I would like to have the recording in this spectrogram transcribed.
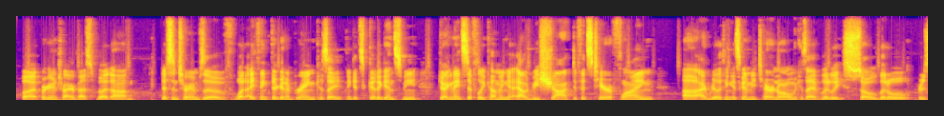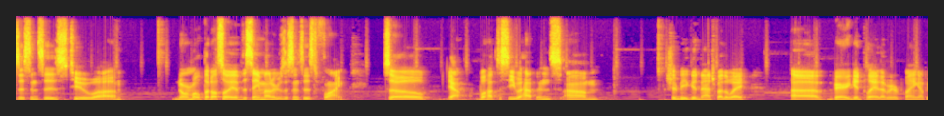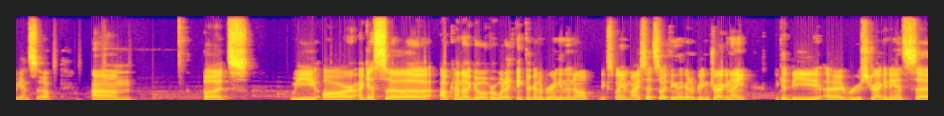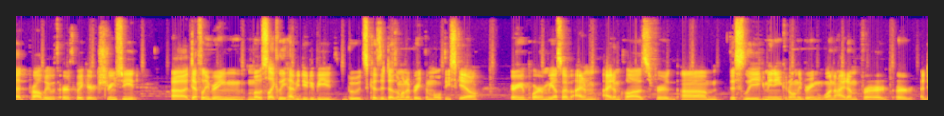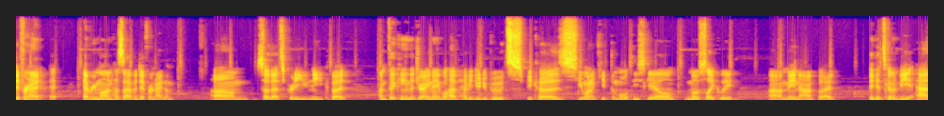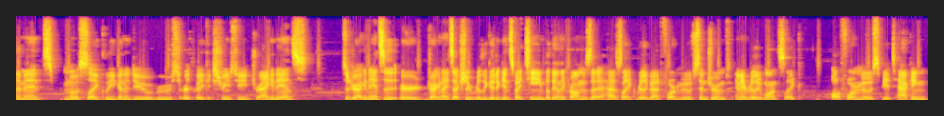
but we're going to try our best. But um, just in terms of what I think they're going to bring, because I think it's good against me. Dragonite's definitely coming. I would be shocked if it's Tera Flying, Uh, I really think it's going to be Tera Normal because I have literally so little resistances to um, normal, but also I have the same amount of resistances to flying. So yeah, we'll have to see what happens. Um, should be a good match, by the way. Uh, very good play that we were playing up against. So, um, but we are. I guess uh, I'll kind of go over what I think they're gonna bring, and then I'll explain my set. So I think they're gonna bring Dragonite it could be a Roost Dragon Dance set, probably with Earthquake or Extreme Speed. Uh, definitely bring most likely heavy duty boots because it doesn't want to break the multi-scale. Very important. We also have item item clause for um, this league, meaning you can only bring one item for or a different. Every mon has to have a different item, um, so that's pretty unique. But I'm thinking the Dragonite will have heavy duty boots because you want to keep the multi-scale most likely. Uh, may not, but I think it's going to be Adamant, most likely going to do Roost, Earthquake, Extreme Speed, Dragon Dance. So Dragon Dance is, or Dragonite's actually really good against my team, but the only problem is that it has like really bad four move syndrome, and it really wants like all four moves to be attacking.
